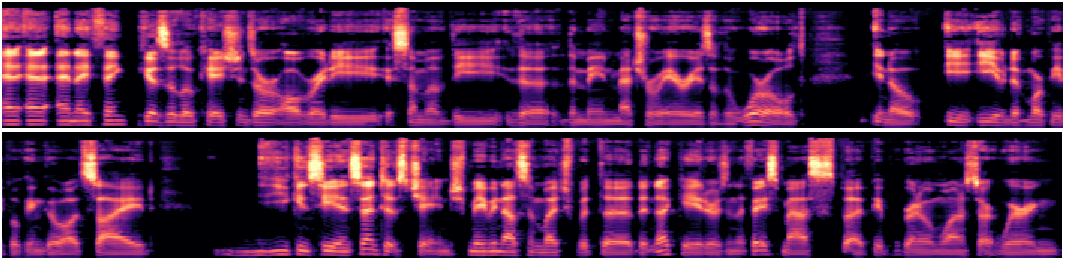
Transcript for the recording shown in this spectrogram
And, and and I think because the locations are already some of the the the main metro areas of the world, you know, e- even if more people can go outside, you can see incentives change. Maybe not so much with the the neck gaiters and the face masks, but people are going to want to start wearing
